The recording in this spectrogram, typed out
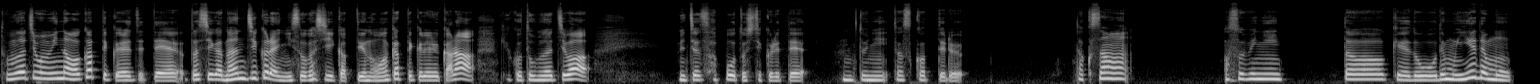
友達もみんな分かってくれてて私が何時くらいに忙しいかっていうのを分かってくれるから結構友達はめっちゃサポートしてくれて本当に助かってる。たくさん遊びに行ったけどでも家でも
